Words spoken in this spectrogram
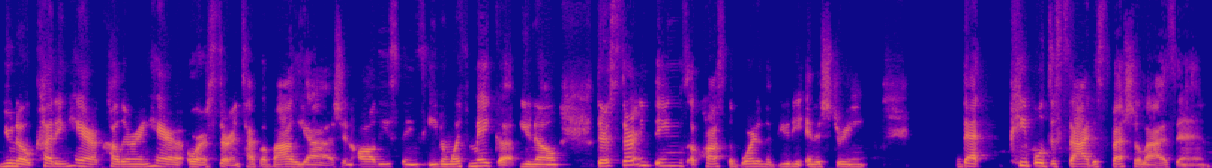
you know, cutting hair, coloring hair, or a certain type of balayage, and all these things, even with makeup. You know, there's certain things across the board in the beauty industry that people decide to specialize in.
